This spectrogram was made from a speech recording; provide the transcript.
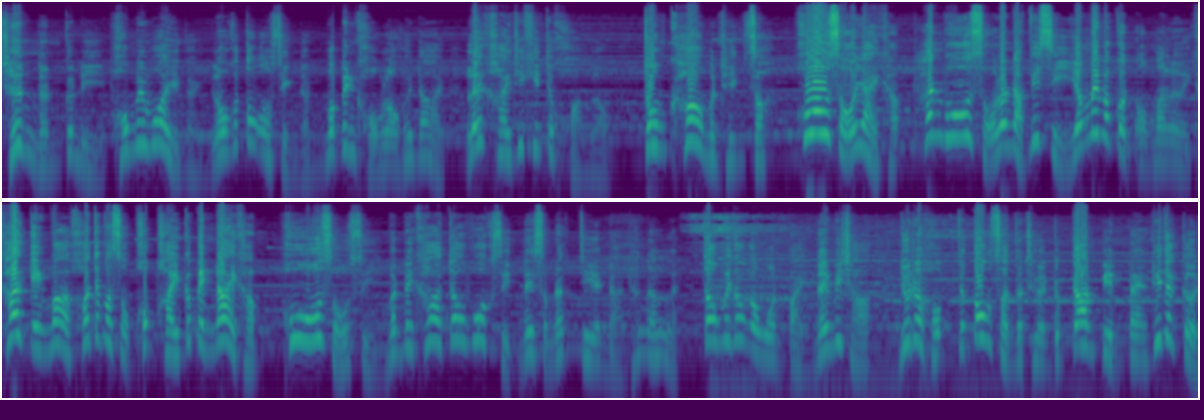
เช่นนั้นก็ดี เพราะไม่ว่ายังไง เราก็ต้องเอาสิ่งนั้นมาเป็นของเราให้ได้ และใครที่คิดจะขวางเรา จงเข้ามันทิ้งซะผู้อาวุโสใหญ่ครับ ท่านผู้อาวุโสระดับที่สี่ยังไม่ปรากฏออกมาเลยข้าเกรงว่าเขาจะประสบพบภัยก็เป็นได้ครับ ผู้อาวุโสสี่มันไปฆ่าเจ้าพวกสิทธิ์ในสำนักเจียนหนานทั้งนั้นแหละ เจ้าไม่ต้องกังวลไปในไม่ช้ายุทธภพจะต้องสั่นสะเทือนกับการเปลี่ยนแปลงที่จะเกิด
